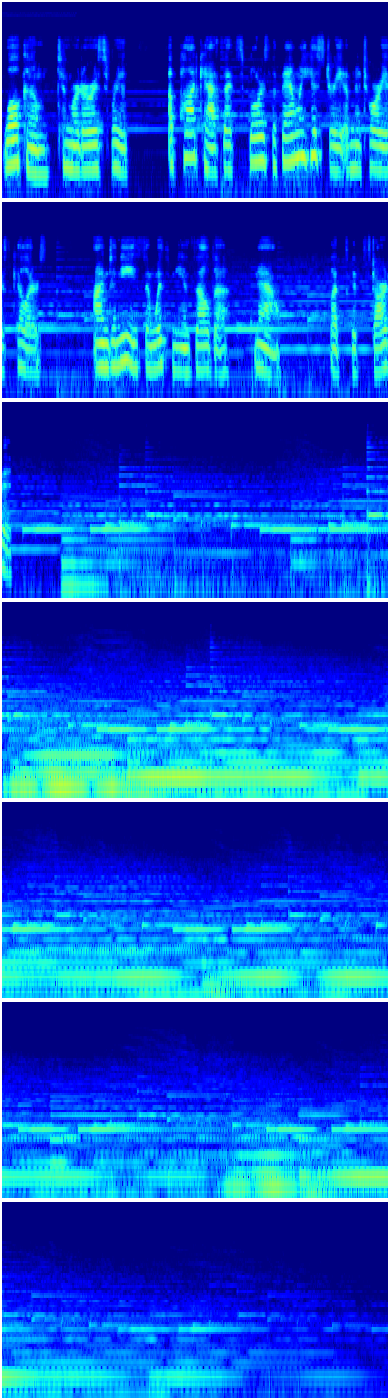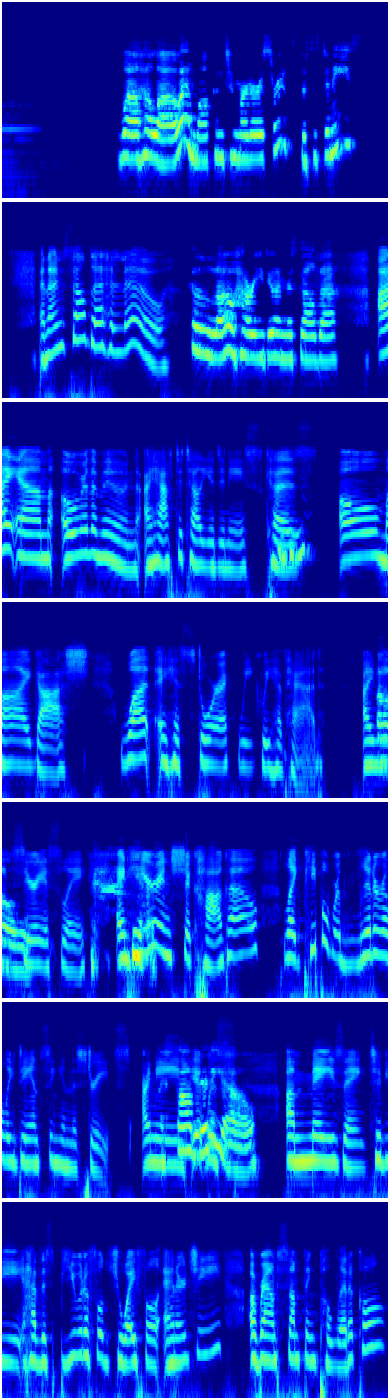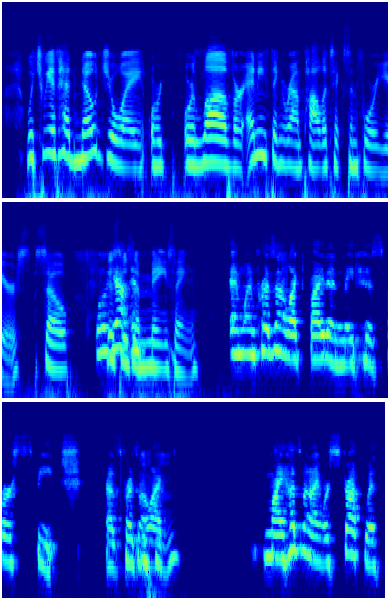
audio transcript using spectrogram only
Welcome to Murderous Roots, a podcast that explores the family history of notorious killers. I'm Denise, and with me is Zelda. Now, let's get started. Well, hello and welcome to Murderous Roots. This is Denise. And I'm Zelda. Hello. Hello. How are you doing, Miss Zelda? I am over the moon, I have to tell you, Denise, because mm-hmm. oh my gosh, what a historic week we have had. I mean, oh. seriously. And here yes. in Chicago, like people were literally dancing in the streets. I mean, I it video. was amazing to be have this beautiful joyful energy around something political which we have had no joy or or love or anything around politics in 4 years. So well, this yeah, was and, amazing. and when president-elect biden made his first speech as president-elect mm-hmm. my husband and i were struck with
